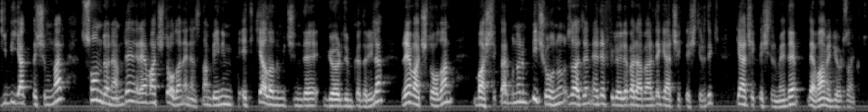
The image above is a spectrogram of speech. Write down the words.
gibi yaklaşımlar son dönemde revaçta olan en azından benim etki alanım içinde gördüğüm kadarıyla revaçta olan başlıklar. Bunların birçoğunu zaten Hedef Filo ile beraber de gerçekleştirdik. Gerçekleştirmeye de devam ediyoruz Aykut.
